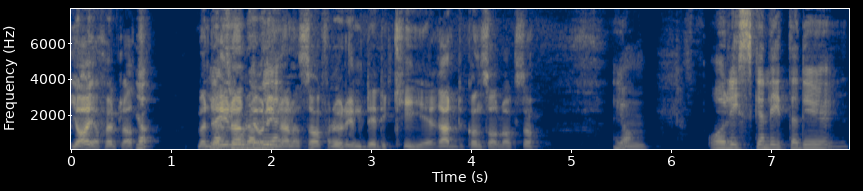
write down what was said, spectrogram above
Ja, ja, självklart. Ja, men det är ju en, är det en annan sak, för då är det en dedikerad konsol också. ja. Mm. Och risken lite, det, är ju-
